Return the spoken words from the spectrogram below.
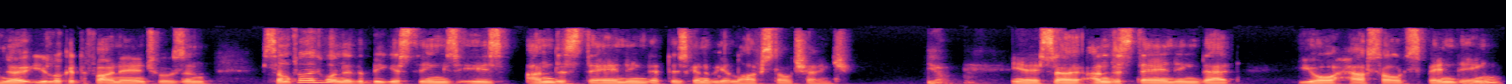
you know, you look at the financials, and sometimes one of the biggest things is understanding that there's going to be a lifestyle change. Yeah. Yeah. So understanding that your household spending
